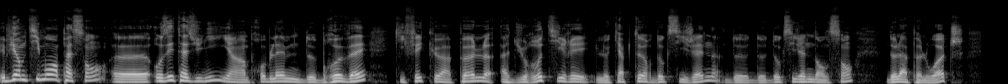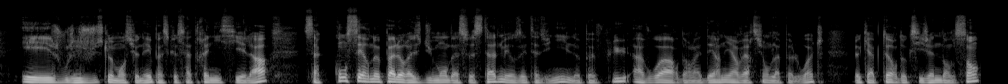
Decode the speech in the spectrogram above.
Et puis un petit mot en passant, euh, aux États-Unis, il y a un problème de brevet qui fait que Apple a dû retirer le capteur d'oxygène, de, d'oxygène dans le sang, de l'Apple Watch. Et je voulais juste le mentionner parce que ça traîne ici et là. Ça ne concerne pas le reste du monde à ce stade, mais aux États-Unis, ils ne peuvent plus avoir dans la dernière version de l'Apple Watch le capteur d'oxygène dans le sang.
